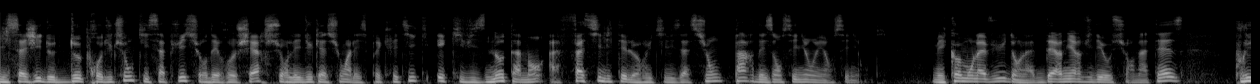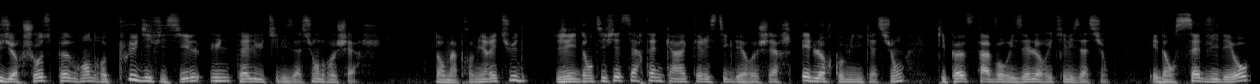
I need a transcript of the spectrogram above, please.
Il s'agit de deux productions qui s'appuient sur des recherches sur l'éducation à l'esprit critique et qui visent notamment à faciliter leur utilisation par des enseignants et enseignantes. Mais comme on l'a vu dans la dernière vidéo sur ma thèse, plusieurs choses peuvent rendre plus difficile une telle utilisation de recherche. Dans ma première étude, j'ai identifié certaines caractéristiques des recherches et de leur communication qui peuvent favoriser leur utilisation. Et dans cette vidéo,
